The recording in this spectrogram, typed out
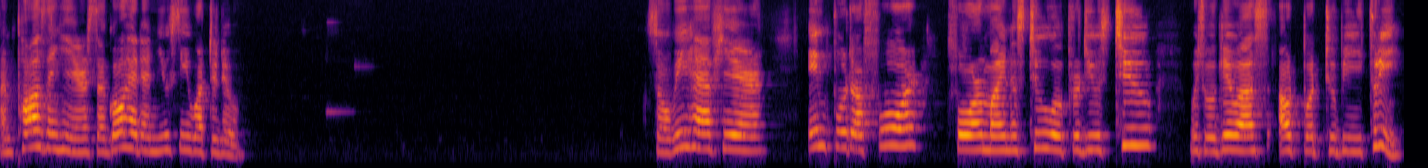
I'm pausing here, so go ahead and you see what to do. So we have here input of 4. 4 minus 2 will produce 2, which will give us output to be 3.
